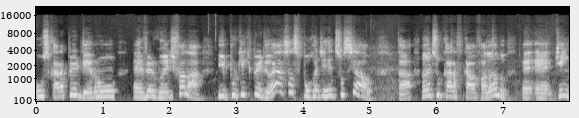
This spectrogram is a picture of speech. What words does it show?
os caras perderam é, vergonha de falar. E por que que perdeu? É essas porra de rede social, tá? Antes o cara ficava falando, é, é, quem,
